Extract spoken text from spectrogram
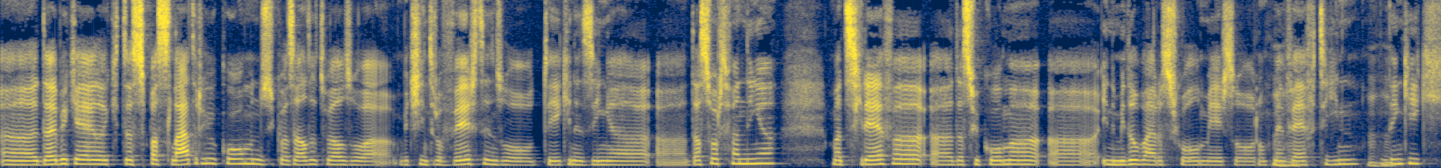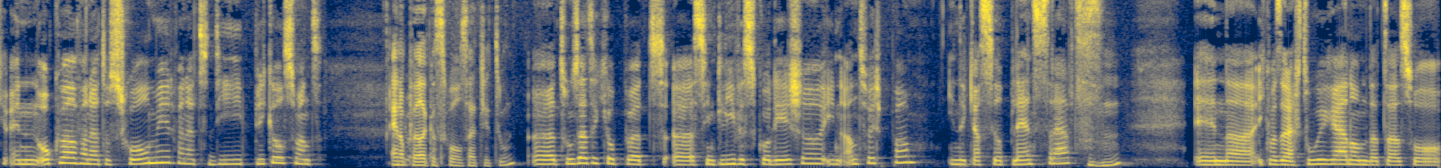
eh, dat heb ik eigenlijk... Dat is pas later gekomen. Dus ik was altijd wel zo eh, een beetje introvert en zo tekenen, zingen, eh, dat soort van dingen. Maar het schrijven, dat is gekomen in de middelbare school meer, zo rond mijn vijftien, denk ik. En ook wel vanuit de school meer, vanuit die prikkels. Want En op welke school zat je toen? toen zat ik op het Sint-Lieves College in Antwerpen, in de Kasteelpleinstraat. En eh, ik was daar naartoe gegaan omdat dat zo...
